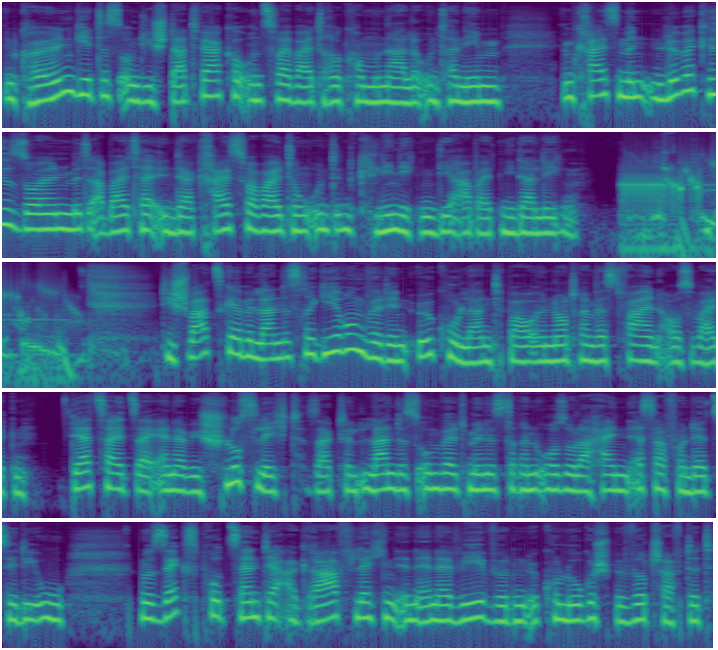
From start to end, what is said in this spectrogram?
In Köln geht es um die Stadtwerke und zwei weitere kommunale Unternehmen. Im Kreis Minden-Lübbecke sollen Mitarbeiter in der Kreisverwaltung und in Kliniken die Arbeit niederlegen. Die schwarz-gelbe Landesregierung will den Ökolandbau in Nordrhein-Westfalen ausweiten. Derzeit sei NRW Schlusslicht, sagte Landesumweltministerin Ursula Heinen-Esser von der CDU. Nur sechs Prozent der Agrarflächen in NRW würden ökologisch bewirtschaftet.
